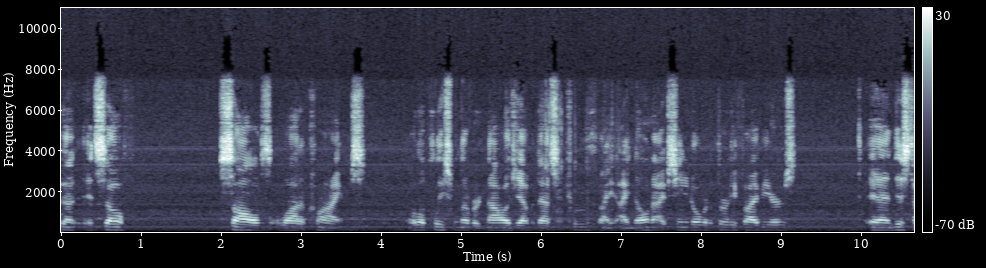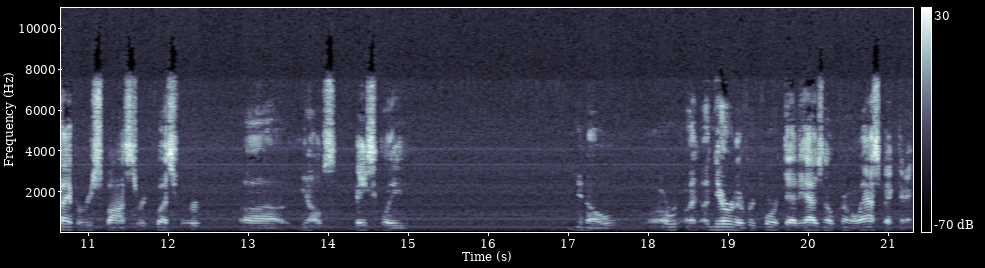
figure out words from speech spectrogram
itself solves a lot of crimes although police will never acknowledge that, but that's the truth. I, I know that. I've seen it over the 35 years. And this type of response to requests for, uh, you know, basically, you know, a, a, narrative report that has no criminal aspect in it.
